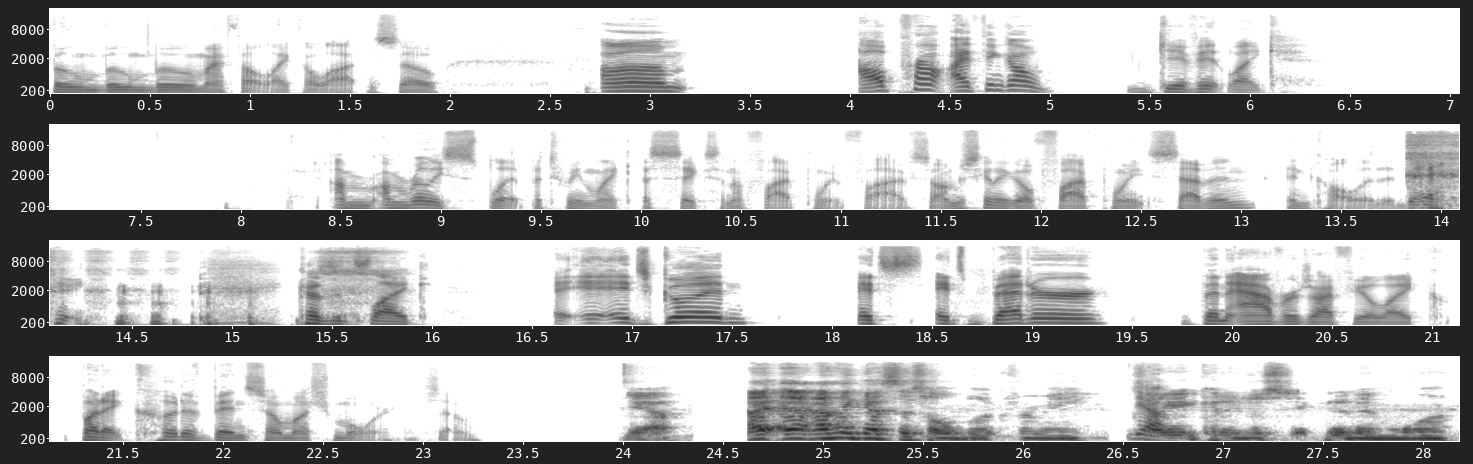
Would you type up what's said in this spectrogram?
boom, boom, boom. I felt like a lot, and so, um, I'll pro. I think I'll give it like. I'm I'm really split between like a six and a five point five, so I'm just gonna go five point seven and call it a day, because it's like, i- i- it's good, it's it's better than average. I feel like, but it could have been so much more. So Yeah, I I I think that's this whole book for me. Yeah. Like, it could have just it could have been more.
